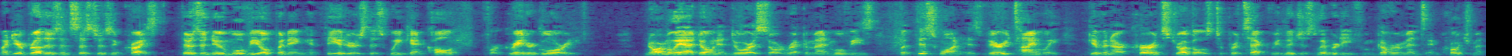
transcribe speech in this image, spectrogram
My dear brothers and sisters in Christ, there's a new movie opening in theaters this weekend called For Greater Glory. Normally I don't endorse or recommend movies, but this one is very timely given our current struggles to protect religious liberty from government encroachment.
